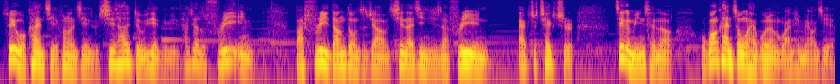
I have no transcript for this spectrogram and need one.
所以我看解放的建筑，其实它有一点这个意思，它叫做 free in，把 free 当动词，叫现在进行时叫 free in architecture 这个名称呢。我光看中文还不能完全了解，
